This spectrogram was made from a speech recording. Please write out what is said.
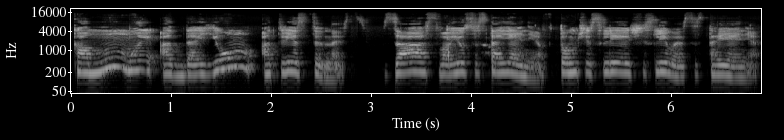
кому мы отдаем ответственность за свое состояние, в том числе счастливое состояние.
